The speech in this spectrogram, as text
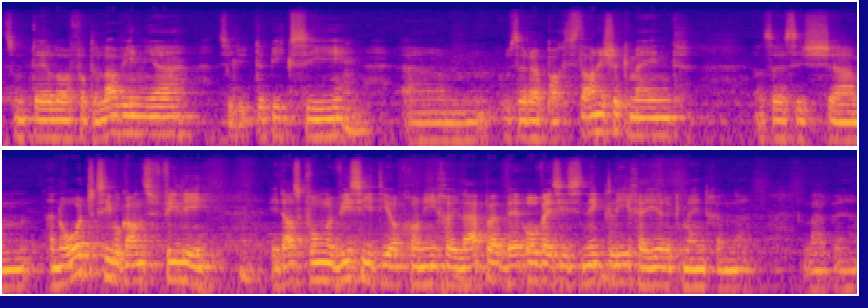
zum Teil auch von der Lavinie, es waren Leute dabei, gewesen, ähm, aus einer pakistanischen Gemeinde. Also es war ähm, ein Ort, gewesen, wo ganz viele in das gefunden wie sie Diakonie können leben können, auch wenn sie es nicht gleich in ihrer Gemeinde können leben können. Ja.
